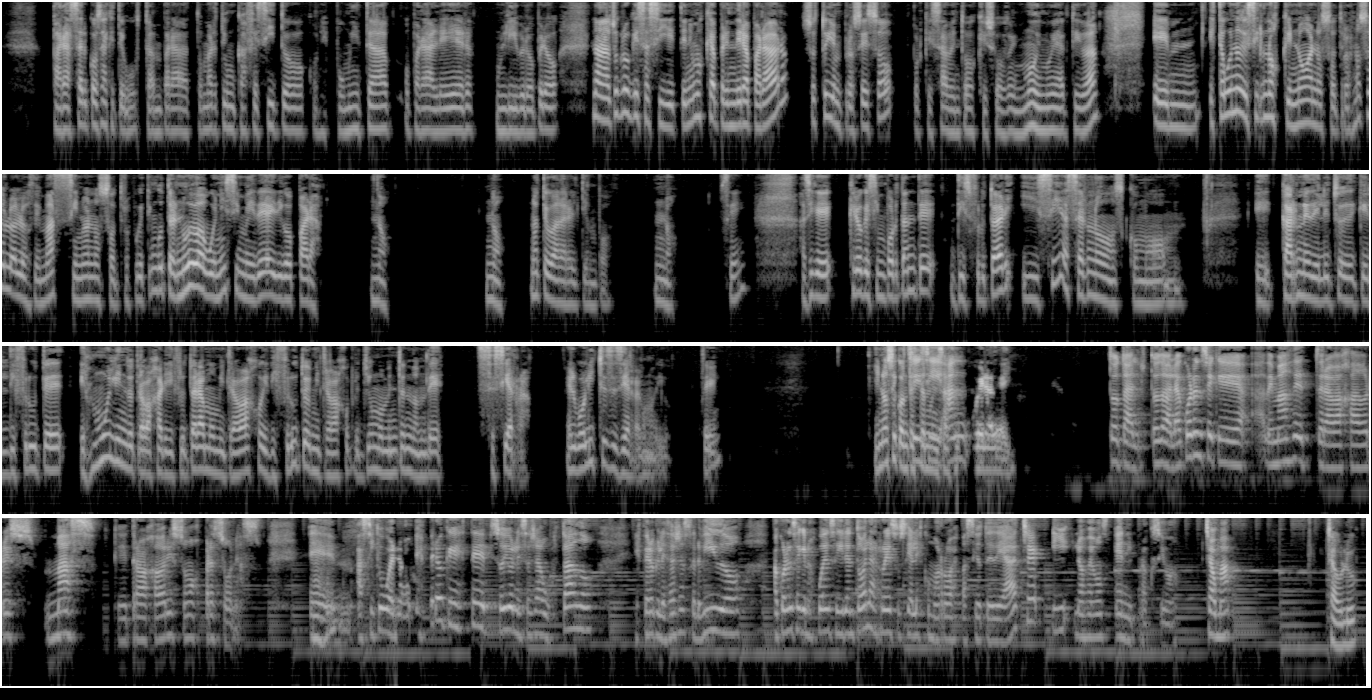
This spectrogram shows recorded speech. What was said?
para hacer cosas que te gustan, para tomarte un cafecito con espumita o para leer un libro. Pero nada, yo creo que es así, tenemos que aprender a parar. Yo estoy en proceso, porque saben todos que yo soy muy, muy activa. Em, está bueno decirnos que no a nosotros, no solo a los demás, sino a nosotros, porque tengo otra nueva buenísima idea y digo, para, no, no, no te va a dar el tiempo, no. ¿Sí? Así que creo que es importante disfrutar y sí hacernos como eh, carne del hecho de que el disfrute es muy lindo trabajar y disfrutar, amo mi trabajo y disfruto de mi trabajo, pero llega un momento en donde se cierra. El boliche se cierra, como digo. ¿sí? Y no se contestan mensajes fuera de ahí. Total, total. Acuérdense que además de trabajadores más que trabajadores somos personas. Em, así que bueno, espero que este episodio les haya gustado, espero que les haya servido. Acuérdense que nos pueden seguir en todas las redes sociales como arroba espacio TDH y nos vemos en el próximo. Chao, Ma. Chao, Lu.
